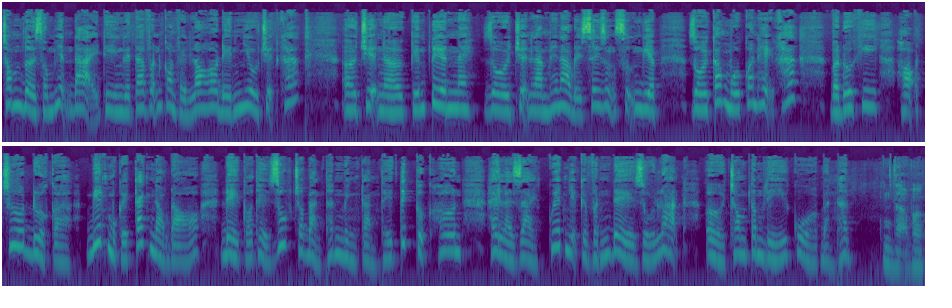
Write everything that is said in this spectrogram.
trong đời sống hiện đại thì người ta vẫn còn phải lo đến nhiều chuyện khác. Uh, chuyện uh, kiếm tiền này rồi chuyện làm thế nào để xây dựng sự nghiệp rồi các mối quan hệ khác. Và đôi khi họ chưa được uh, biết một cái cách nào đó để có thể giúp cho bản thân mình cảm thấy tích cực hơn hay là giải quyết những cái vấn đề rối loạn ở trong tâm lý của bản thân. Dạ vâng.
